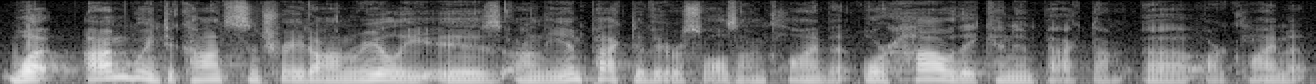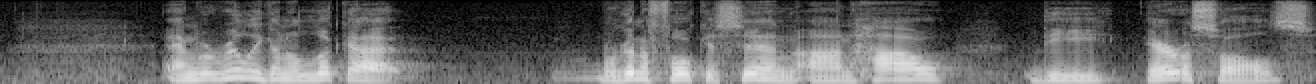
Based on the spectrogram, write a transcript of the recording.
What I'm going to concentrate on really is on the impact of aerosols on climate or how they can impact on, uh, our climate. And we're really going to look at we're going to focus in on how the aerosols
